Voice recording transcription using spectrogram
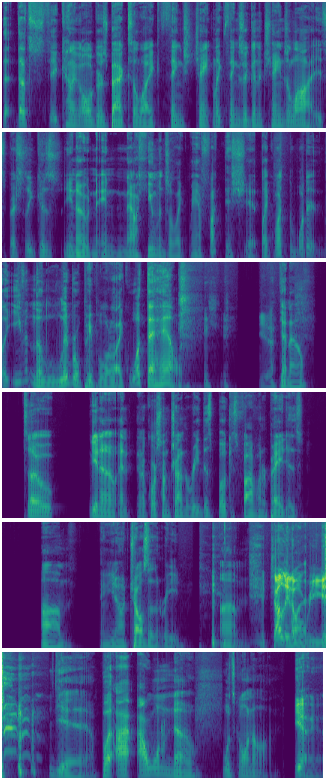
that that's it kind of all goes back to like things change like things are going to change a lot especially because you know n- and now humans are like man fuck this shit like what what like even the liberal people are like what the hell yeah. you know so you know and, and of course i'm trying to read this book it's 500 pages um and you know charles doesn't read um Charlie don't read. yeah but i i want to know what's going on yeah, yeah.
